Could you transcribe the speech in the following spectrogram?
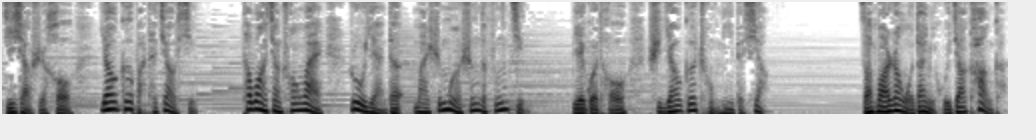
几小时后，幺哥把他叫醒，他望向窗外，入眼的满是陌生的风景，别过头是幺哥宠溺的笑：“咱妈让我带你回家看看。”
